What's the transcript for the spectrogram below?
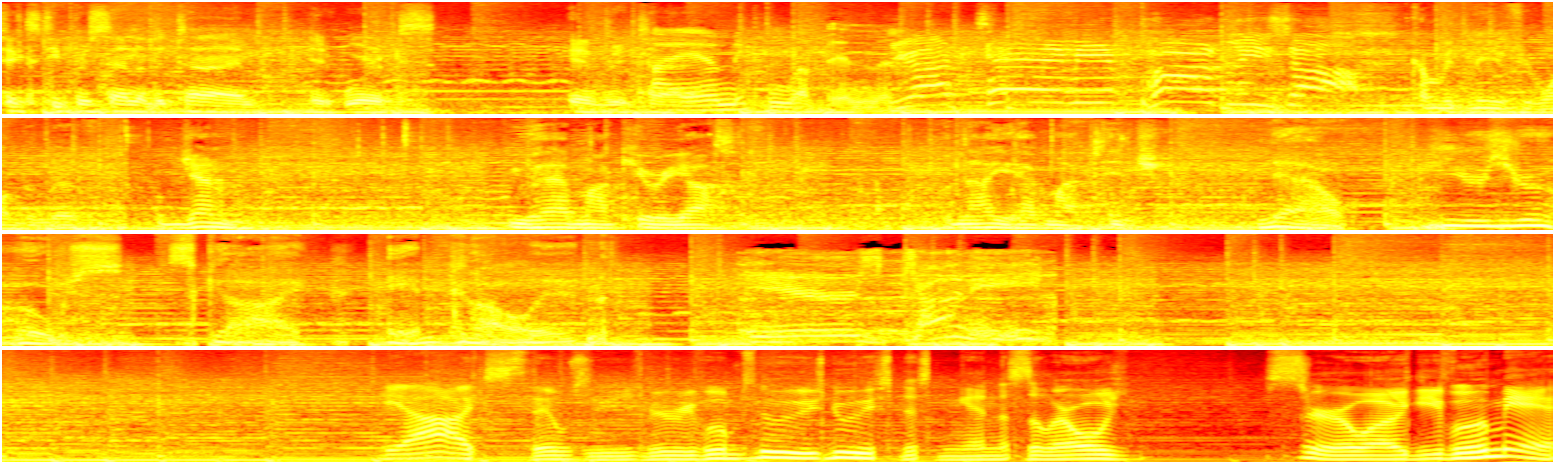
60% of the time, it works every time. I time. am McLovin. You are tearing me apart, Lisa! Come with me if you want to live. Gentlemen, you have my curiosity, but now you have my attention. Now, here's your hosts, Sky and Colin. Here's Johnny! Ja, excelsior, vamos nos nos nessa hoje. So I give me.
